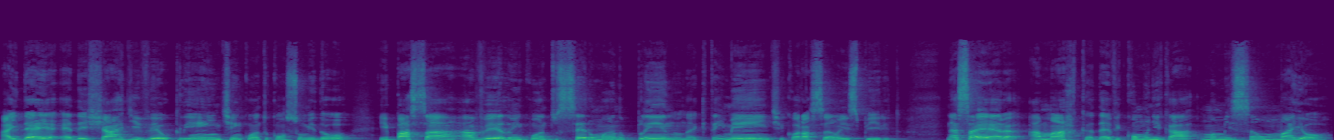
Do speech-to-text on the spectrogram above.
A ideia é deixar de ver o cliente enquanto consumidor e passar a vê-lo enquanto ser humano pleno, né? que tem mente, coração e espírito. Nessa era, a marca deve comunicar uma missão maior.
